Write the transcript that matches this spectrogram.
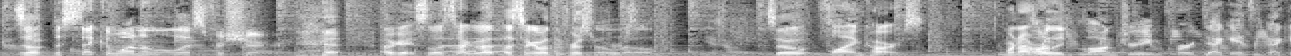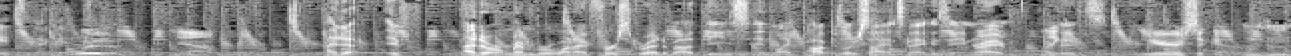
the, So- the second one on the list for sure okay, so let's talk about let's talk about the first a one first. little. Yeah. So flying cars. We're not long, really. long dream for decades and decades and decades. yeah I don't, if I don't remember when I first read about these in like Popular Science magazine, right? like It's- years ago mm-hmm.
